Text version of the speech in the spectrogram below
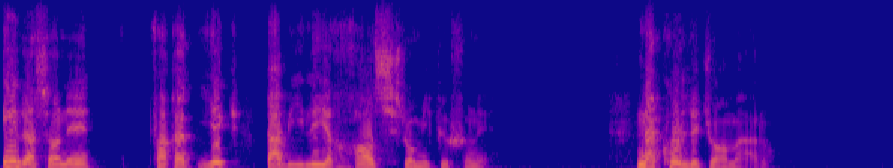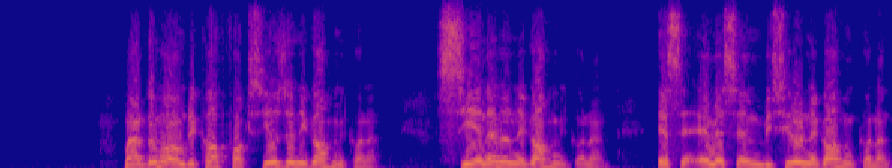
این رسانه فقط یک قبیله خاص رو میپوشونه. نه کل جامعه رو. مردم آمریکا Fox News نگاه می‌کنن. CNN رو نگاه می‌کنن. MSNBC رو نگاه می‌کنن.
